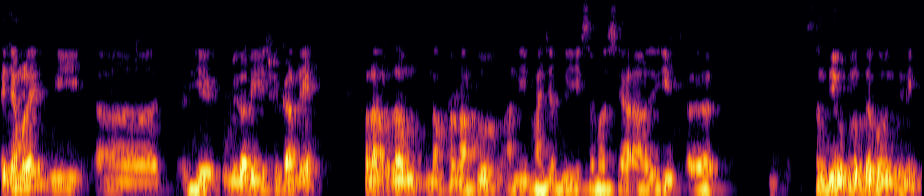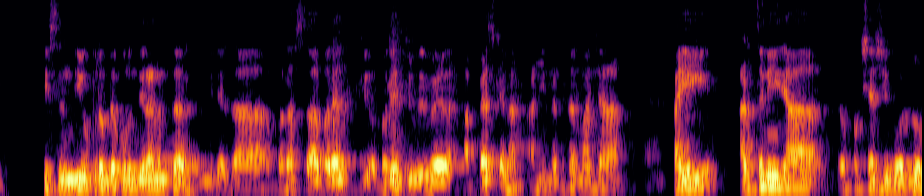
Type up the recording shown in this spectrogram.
त्याच्यामुळे मी हे ही उमेदवारी स्वीकारली आहे. मला प्रथम डॉक्टर नातू आणि भाजपने ही समस्या ही संधी उपलब्ध करून दिली. ही संधी उपलब्ध करून दिल्यानंतर मी त्याचा बराचसा बऱ्याच बरेच वेळ अभ्यास केला आणि नंतर माझ्या काही अडचणी या पक्षाशी बोललो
